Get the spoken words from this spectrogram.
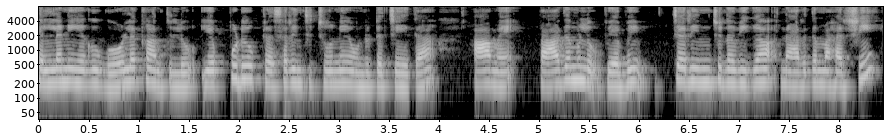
తెల్లని ఎగు గోళకాంతులు ఎప్పుడూ ప్రసరించుచూనే ఉండుట చేత ఆమె పాదములు వ్యభిచరించునవిగా నారద మహర్షి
